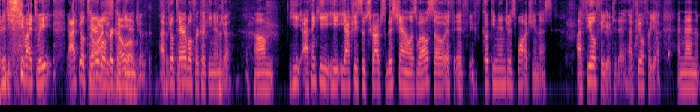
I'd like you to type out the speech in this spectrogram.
did you see my tweet? I feel terrible no, I for Cookie Ninja. I feel terrible yeah. for Cookie Ninja. Um, he, I think he, he, he actually subscribes to this channel as well. So if, if, if Cookie Ninja is watching this, I feel for you today. I feel for you. And then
